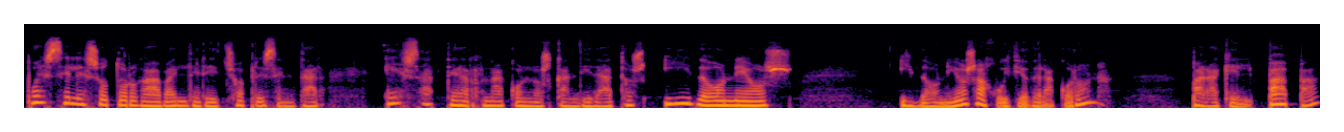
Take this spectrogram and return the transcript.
pues se les otorgaba el derecho a presentar esa terna con los candidatos idóneos, idóneos a juicio de la corona, para que el Papa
